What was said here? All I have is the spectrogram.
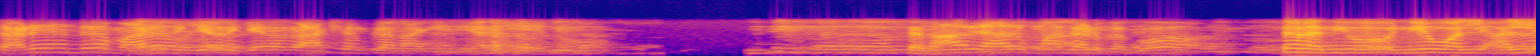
ತಡೆ ಅಂದ್ರೆ ಮಾಡೋದಕ್ಕೆ ಅದಕ್ಕೆ ಏನಾದ್ರು ಆಕ್ಷನ್ ಪ್ಲಾನ್ ಆಗಿದೆಯಾ? ಏನು? ಸರ್. ನಾವು ಯಾರಿಗೆ ಮಾತಾಡಬೇಕು? ಸರ್ ನೀವು ನೀವು ಅಲ್ಲಿ ಅಲ್ಲಿ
